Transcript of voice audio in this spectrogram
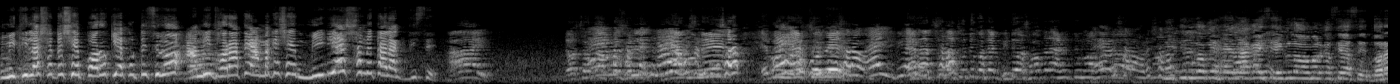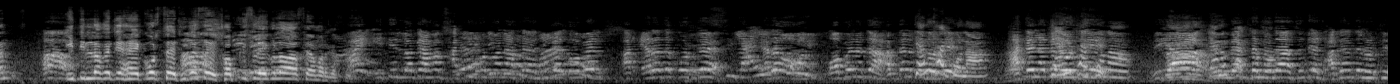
মিথিলার সাথে সে পরকিয়া করতেছিল। আমি ধরাতে আমাকে সে মিডিয়ার সামনে তালাক দিছে। ইতির লগে হ্যাঁ লাগাইছে এগুলো আমার কাছে আছে। ধরেন হ্যাঁ। ইতির লগে যে হ্যাঁ করছে ঠিক আছে সবকিছু এগুলো আছে আমার কাছে হাই ইতির লগে আমার সাক্ষী পরিমাণ আছে নিজে কবেন আর এরা যে করছে এরা হবে না যা হাতে নাতে কেন ধরছে। থাকব না? হাতে নাতে থাকব না? রিয়া কেন থাকব না? হাতে নাতে ধরছে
